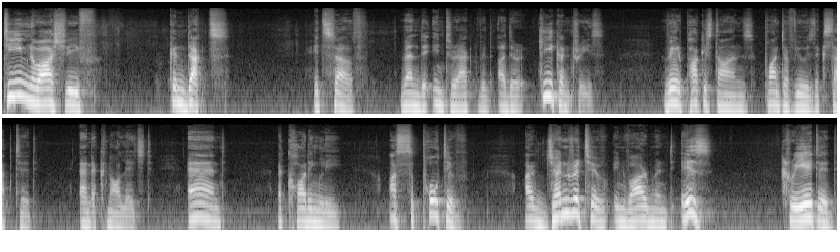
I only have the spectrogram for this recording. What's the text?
Team Nawaz Sharif conducts itself when they interact with other key countries where Pakistan's point of view is accepted and acknowledged, and accordingly, a supportive, a generative environment is created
